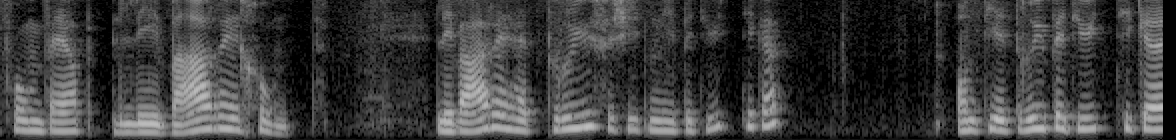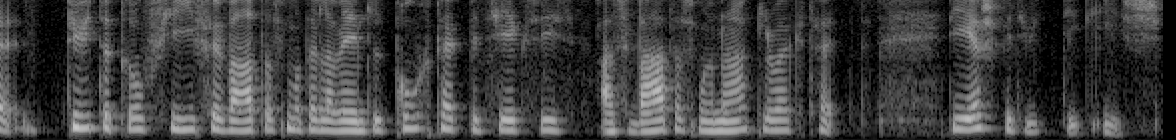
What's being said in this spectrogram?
vom Verb levare kommt. Levare hat drei verschiedene Bedeutungen. Und die drei Bedeutungen deuten darauf hin, für was man den Lavendel gebraucht hat, beziehungsweise als was man angeschaut hat. Die erste Bedeutung ist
